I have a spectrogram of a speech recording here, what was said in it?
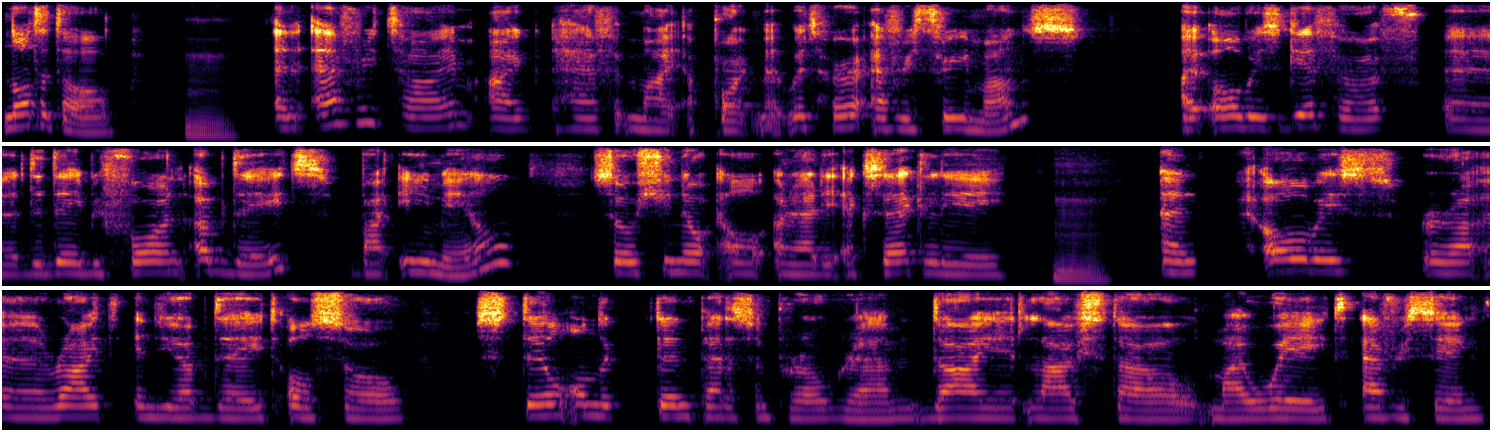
not at all. Mm. And every time I have my appointment with her every three months, I always give her uh, the day before an update by email, so she know already exactly. Mm. And I always uh, write in the update also still on the Clint Paddison program, diet, lifestyle, my weight, everything.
